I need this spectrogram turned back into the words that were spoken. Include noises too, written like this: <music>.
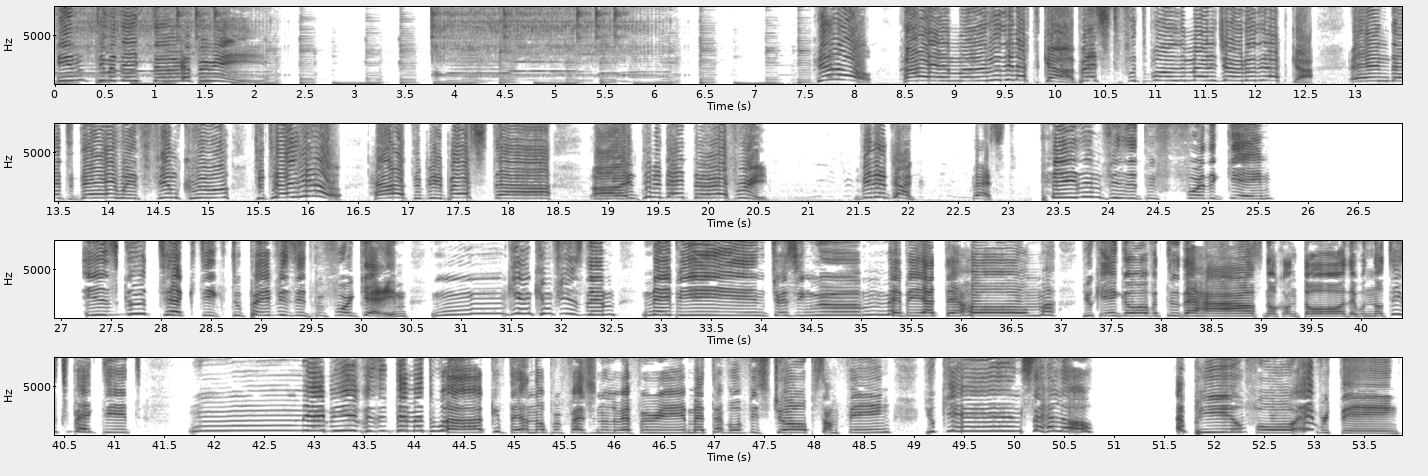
Intimidate the referee. Hello, I am Rudi Latka, best football manager Rudi Latka, and uh, today with film crew to tell you how to be best uh, uh, intimidate the referee. Videojug, best. Pay them visit before the game tactic to pay visit before game. Mm, can confuse them. Maybe in dressing room, maybe at their home. You can't go over to their house, knock on door. They will not expect it. Mm, maybe visit them at work if they are not professional referee, might have office job, something. You can say hello. Appeal for everything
